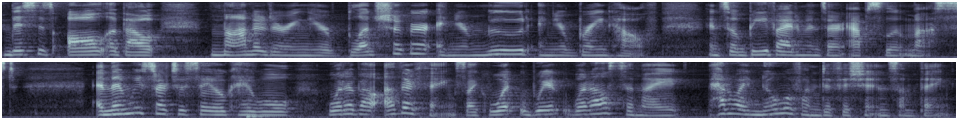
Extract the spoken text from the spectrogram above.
This is all about monitoring your blood sugar and your mood and your brain health. And so, B vitamins are an absolute must. And then we start to say, okay, well, what about other things? Like what what, what else am I how do I know if I'm deficient in something?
